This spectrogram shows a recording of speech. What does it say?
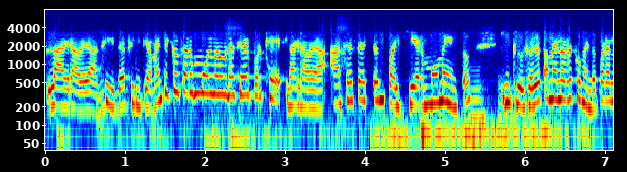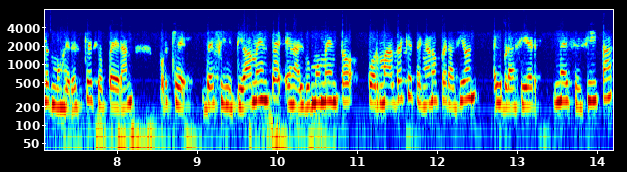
la gravedad, sí, definitivamente hay que usar un muy buen brasier porque la gravedad hace efecto en cualquier momento. Incluso yo también lo recomiendo para las mujeres que se operan porque definitivamente en algún momento, por más de que tengan operación, el brasier necesita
